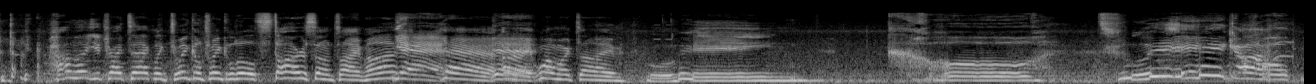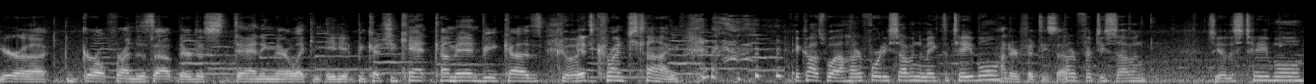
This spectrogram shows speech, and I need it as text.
how about you try tackling Twinkle Twinkle Little Star sometime, huh? Yeah! Yeah. Yeah. All right, one more time. Twinkle, oh. twinkle. Your uh, girlfriend is out there just standing there like an idiot because she can't come in because Good. it's crunch time. It costs, what, 147 to make the table? 157. 157. So you have this table.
